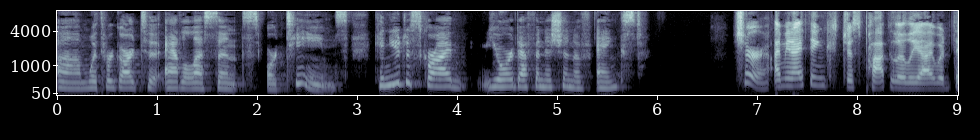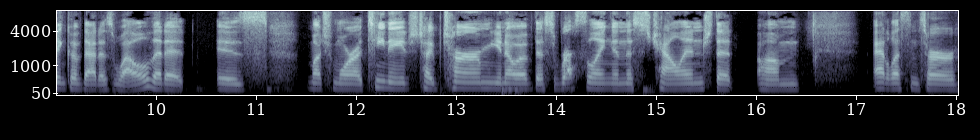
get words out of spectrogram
um, with regard to adolescents or teens. Can you describe your definition of angst? Sure. I mean, I think just popularly, I would think of that as well, that it is much more a teenage type term, you know, of this wrestling and this challenge that um, adolescents are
